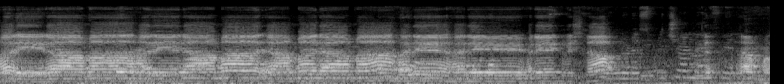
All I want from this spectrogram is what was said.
ஹரே ராம ஹரே ராம ராம ராம ஹரே ஹரே ஹரே கிருஷ்ணா ஆமா.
